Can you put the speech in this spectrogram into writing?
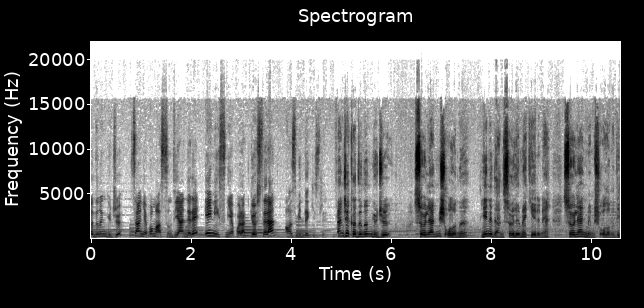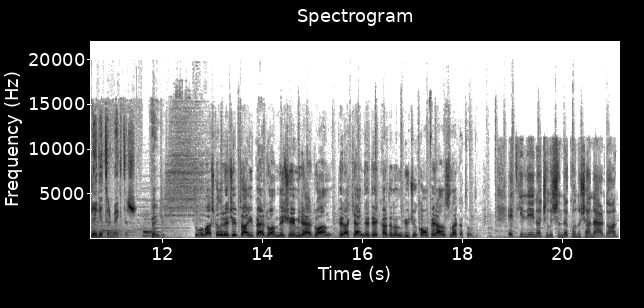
Kadının gücü sen yapamazsın diyenlere en iyisini yaparak gösteren azminde gizli. Bence kadının gücü söylenmiş olanı yeniden söylemek yerine söylenmemiş olanı dile getirmektir. Bence. Cumhurbaşkanı Recep Tayyip Erdoğan, Neşe Emin Erdoğan, Perakende'de Kadının Gücü konferansına katıldı. Etkinliğin açılışında konuşan Erdoğan,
